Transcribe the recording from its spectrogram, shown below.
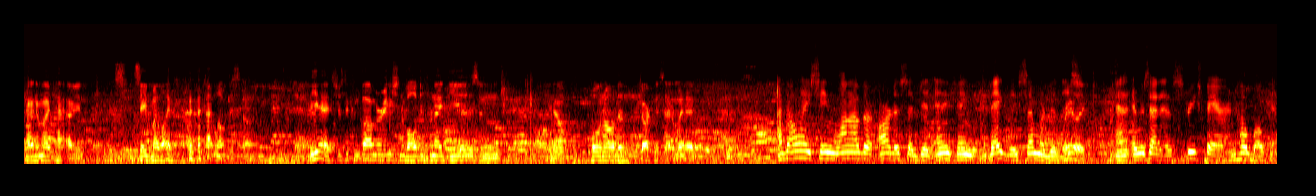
kind of my. pa- I mean, it's, it saved my life. I love this stuff. But yeah, it's just a conglomeration of all different ideas, and you know, pulling all the darkness out of my head. I've only seen one other artist that did anything vaguely similar to this. Really? And it was at a street fair in Hoboken.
